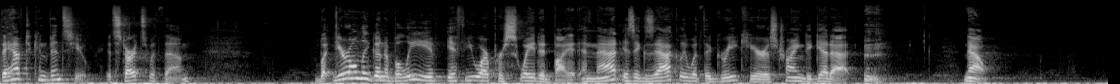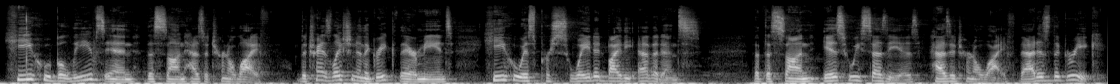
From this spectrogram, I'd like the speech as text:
They have to convince you. It starts with them. But you're only going to believe if you are persuaded by it. And that is exactly what the Greek here is trying to get at. now, he who believes in the Son has eternal life. The translation in the Greek there means he who is persuaded by the evidence that the Son is who he says he is has eternal life. That is the Greek.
